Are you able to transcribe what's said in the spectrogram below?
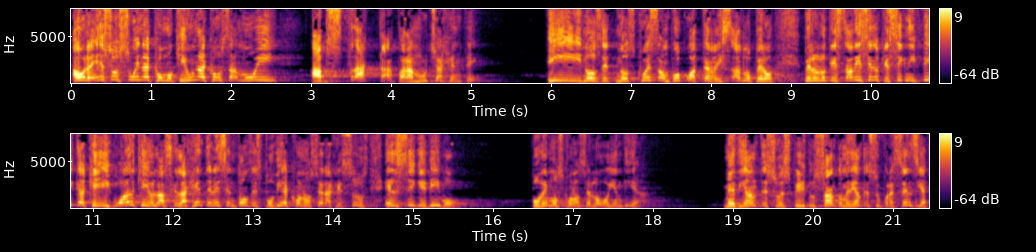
Ahora, eso suena como que una cosa muy abstracta para mucha gente. Y nos, nos, cuesta un poco aterrizarlo, pero, pero lo que está diciendo que significa que igual que la gente en ese entonces podía conocer a Jesús, Él sigue vivo, podemos conocerlo hoy en día. Mediante su Espíritu Santo, mediante su presencia.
